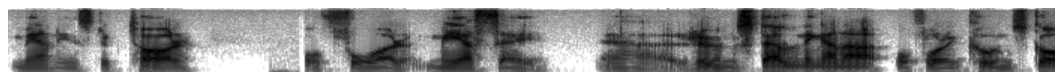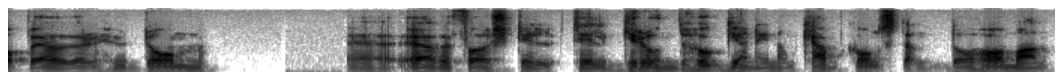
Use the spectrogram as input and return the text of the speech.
med en instruktör och får med sig eh, runställningarna och får en kunskap över hur de eh, överförs till, till grundhuggen inom kampkonsten. Då har man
